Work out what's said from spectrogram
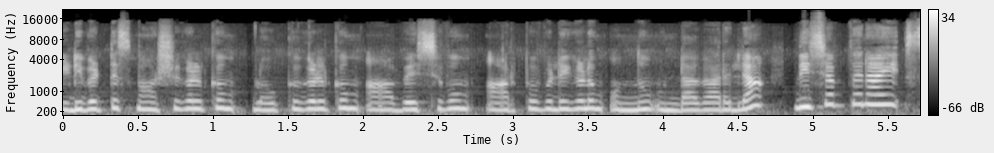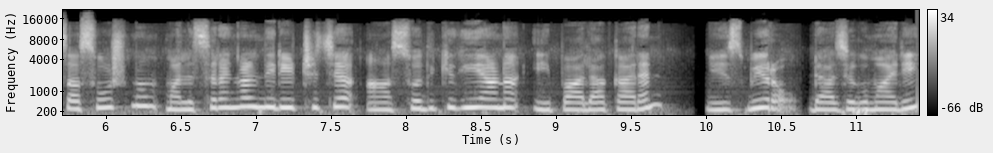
ഇടിവെട്ട് സ്മാഷുകൾക്കും ബ്ലോക്കുകൾക്കും ആവേശവും ആർപ്പുവിളികളും ഒന്നും ഉണ്ടാകാറില്ല. നിശബ്ദനായി സസൂക്ഷ്മം മത്സരങ്ങൾ നിരീക്ഷിച്ച് ആസ്വദിക്കുകയാണ് ഈ പാലാക്കാരൻ. ന്യൂസ് ബ്യൂറോ രാജകുമാരി.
